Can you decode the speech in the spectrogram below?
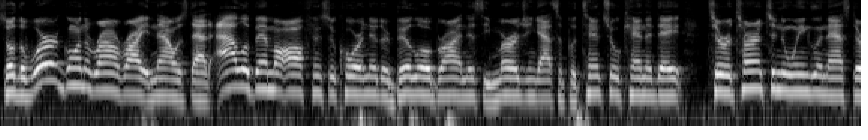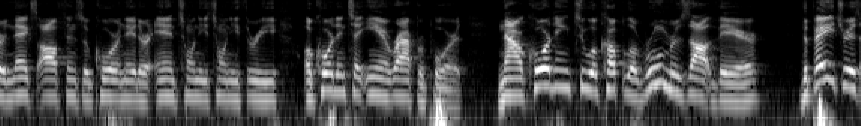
So the word going around right now is that Alabama offensive coordinator Bill O'Brien is emerging as a potential candidate to return to New England as their next offensive coordinator in 2023, according to Ian Rapoport. Now, according to a couple of rumors out there, the Patriots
